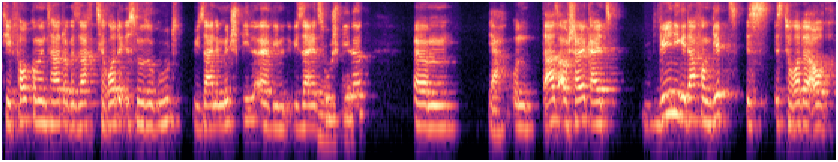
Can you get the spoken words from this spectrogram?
TV-Kommentator gesagt, Terodde ist nur so gut wie seine Mitspieler, äh, wie, wie seine Zuspieler. Ähm, ja, und da es auf Schalke halt wenige davon gibt, ist, ist Terodde auch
